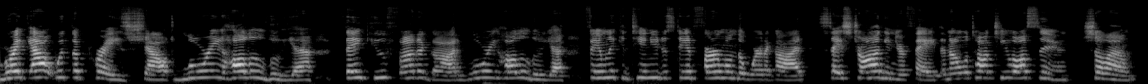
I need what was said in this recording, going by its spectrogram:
Break out with the praise shout. Glory, hallelujah. Thank you, Father God. Glory, hallelujah. Family, continue to stand firm on the word of God. Stay strong in your faith, and I will talk to you all soon. Shalom.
